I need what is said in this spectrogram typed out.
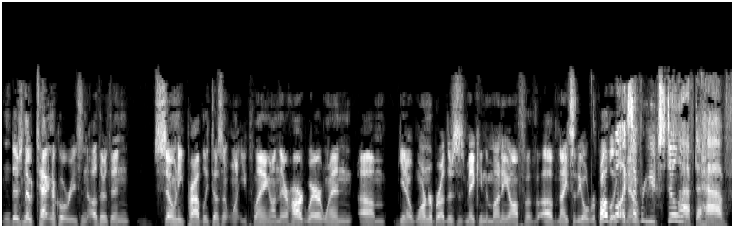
there's no technical reason other than Sony probably doesn't want you playing on their hardware when, um, you know, Warner Brothers is making the money off of, of Knights of the Old Republic. Well, you except know? for you'd still have to have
